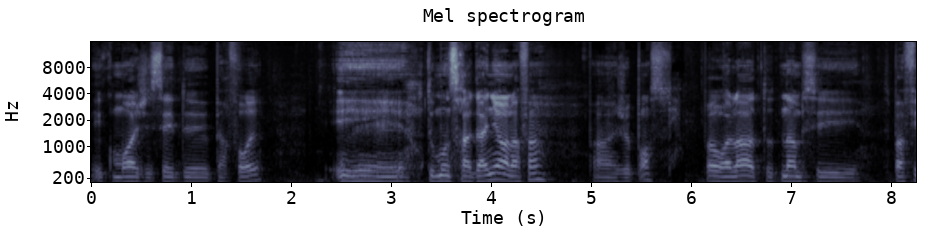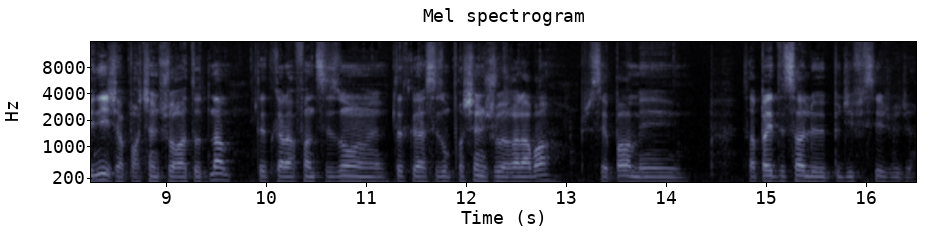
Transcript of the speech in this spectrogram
et que moi j'essaie de perforer. Et tout le monde sera gagnant à la fin, je pense. Enfin, voilà, Tottenham, c'est c'est pas fini, j'appartiens toujours à Tottenham. Peut-être qu'à la fin de saison, euh, peut-être que la saison prochaine, je jouerai là-bas. Je sais pas, mais ça n'a pas été ça le plus difficile, je veux dire.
